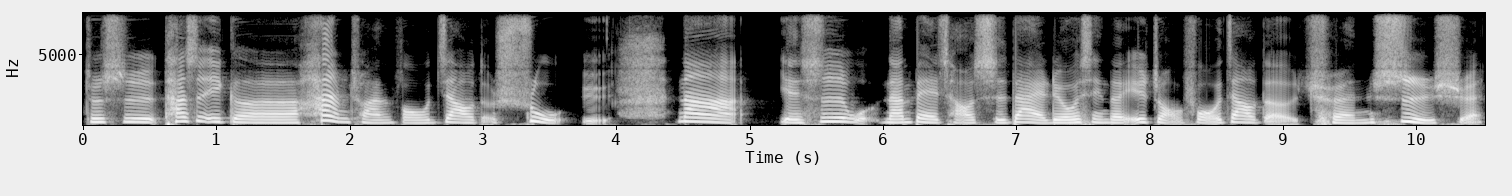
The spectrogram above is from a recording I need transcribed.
就是它是一个汉传佛教的术语，那也是我南北朝时代流行的一种佛教的诠释学。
